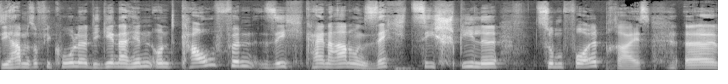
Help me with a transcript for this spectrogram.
die haben so viel Kohle, die gehen da hin und kaufen sich, keine Ahnung, 60 Spiele zum Vollpreis. Äh,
